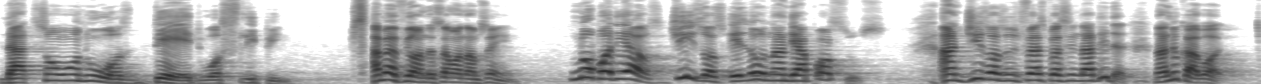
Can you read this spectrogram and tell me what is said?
that someone who was dead was sleeping. I mean, if you understand what I'm saying. Nobody else. Jesus alone and the apostles. And Jesus was the first person that did it. Now look at what?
